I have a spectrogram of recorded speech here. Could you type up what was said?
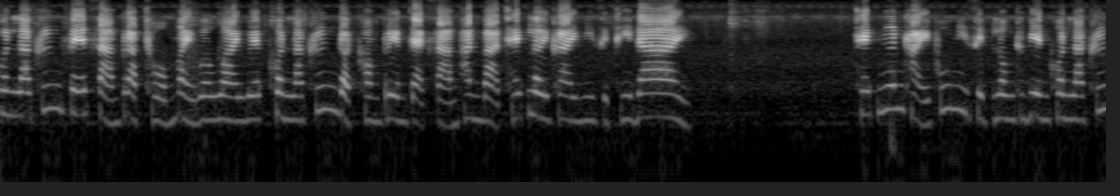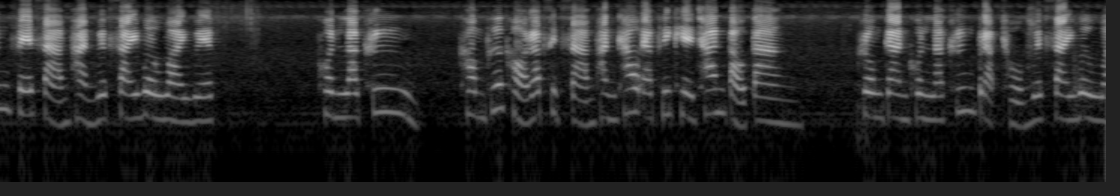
คนละครึ่งเฟส3ปรับโฉมใหม่ w w w คนละครึ่ง .com เตรียมแจก 3,000 บาทเช็คเลยใครมีสิทธิได้ เช็คเงื่อนไขผู้มีสิทธิ์ลงทะเบียนคนละครึ่งเฟส3ผ่านเว็บไซต์ w w w คนละครึ่ง คอมเพื่อขอรับสิทธิ์3,000 เข้าแอปพลิเคชันเป๋าตังโครงการคนละครึ่งปรับโฉมเว็บไซต์ w w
